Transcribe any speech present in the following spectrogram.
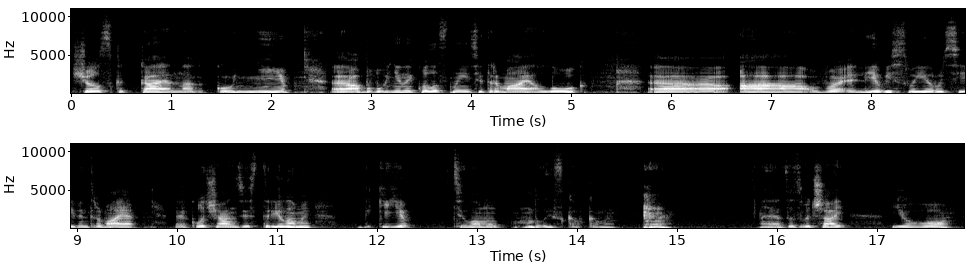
що скакає на коні е, або вогняній колесниці, тримає лук. Е, А в лівій своїй руці він тримає е, колчан зі стрілами, які є в цілому блискавками. Е, Зазвичай його е,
